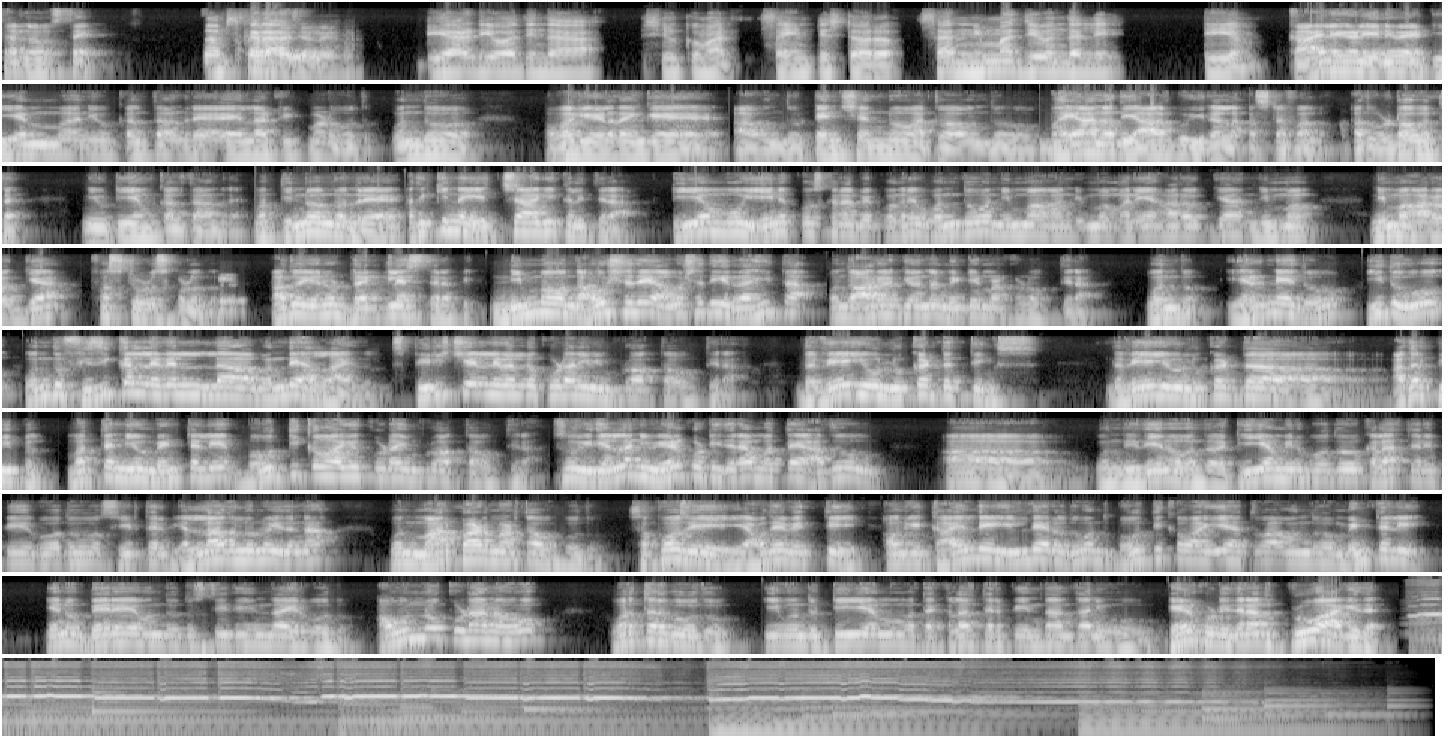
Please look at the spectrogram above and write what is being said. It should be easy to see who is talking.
Speaker 1: Sir ನಮಸ್ತೆ.
Speaker 2: ನಮಸ್ಕಾರ
Speaker 3: ಜನ.
Speaker 2: D R D Shivakumar scientist ಅವರು. ಸರ್ ನಿಮ್ಮ ಜೀವನದಲ್ಲಿ ಟಿ ಎಂ?
Speaker 1: ಕಾಯಿಲೆಗಳು ಏನಿವೆ ಟಿ ಎಂ ನೀವು ಕಲ್ತ ಅಂದ್ರೆ ಎಲ್ಲ ಟ್ರೀಟ್ ಮಾಡಬಹುದು ಒಂದು ಅವಾಗ ಹೇಳ್ದಂಗೆ ಆ ಒಂದು ಟೆನ್ಷನ್ ಅಥವಾ ಒಂದು ಭಯ ಅನ್ನೋದು ಯಾರಿಗೂ ಇರಲ್ಲ ಫಸ್ಟ್ ಆಫ್ ಆಲ್ ಅದು ಹೊರಟೋಗುತ್ತೆ. ನೀವು ಟಿ ಎಂ ಕಲ್ತ ಅಂದ್ರೆ. ಮತ್ ಇನ್ನೊಂದು ಅಂದ್ರೆ ಅದಕ್ಕಿಂತ ಹೆಚ್ಚಾಗಿ ಕಲಿತೀರಾ? ಟಿ ಎಂ ಏನಕ್ಕೋಸ್ಕರ ಬೇಕು ಅಂದ್ರೆ ಒಂದು ನಿಮ್ಮ ನಿಮ್ಮ ಮನೆಯ ಆರೋಗ್ಯ ನಿಮ್ಮ ನಿಮ್ಮ ಆರೋಗ್ಯ ಫಸ್ಟ್ ಉಳಿಸ್ಕೊಳ್ಳೋದು. ಅದು ಏನು ಡ್ರಗ್ಲೆಸ್ ಥೆರಪಿ ನಿಮ್ಮ ಒಂದು ಔಷಧಿ ಔಷಧಿ ರಹಿತ ಒಂದು ಆರೋಗ್ಯವನ್ನ ಮೇಂಟೈನ್ ಮಾಡ್ಕೊಂಡು ಹೋಗ್ತೀರಾ? ಒಂದು. ಎರಡನೇದು, ಇದು ಒಂದು ಫಿಸಿಕಲ್ ಲೆವೆಲ್ ಒಂದೇ ಅಲ್ಲ ಇದು. ಸ್ಪಿರಿಚುವಲ್ ಲೆವೆಲ್ ಕೂಡ ನೀವು ಇಂಪ್ರೂವ್ ಆಗ್ತಾ ಹೋಗ್ತೀರಾ? The way you look at the things the way you look at the other people ಮತ್ತೆ ನೀವು ಮೆಂಟಲಿ ಬೌದ್ಧಿಕವಾಗಿ ಕೂಡ ಇಂಪ್ರೂವ್ ಆಗ್ತಾ ಹೋಗ್ತೀರಾ? ಸೊ ಇದೆಲ್ಲ ನೀವು ಹೇಳ್ಕೊಟ್ಟಿದ್ದೀರಾ, ಮತ್ತೆ ಅದು, ಆ ಒಂದು ಇದೇನೋ ಒಂದು ಟಿ ಎಂ ಇರ್ಬೋದು ಕಲರ್ ಥೆರಪಿ ಇರ್ಬೋದು ಸೀಟ್ ಥೆರಪಿ ಎಲ್ಲಾದ್ರಲ್ಲೂ ಇದನ್ನ ಒಂದು ಮಾರ್ಪಾಡು ಮಾಡ್ತಾ ಹೋಗ್ಬೋದು. ಸಪೋಸ್ ಯಾವುದೇ ವ್ಯಕ್ತಿ ಅವನಿಗೆ ಕಾಯಿಲೆ ಇಲ್ಲದೆ ಇರೋದು ಒಂದು ಬೌದ್ಧಿಕವಾಗಿ ಅಥವಾ ಒಂದು ಮೆಂಟಲಿ ಏನೋ ಬೇರೆ ಒಂದು ದುಸ್ಥಿತಿಯಿಂದ ಇರ್ಬೋದು. ಅವನ್ನೂ ಕೂಡ ನಾವು ಹೊರತರಬಹುದು. ಈ ಒಂದು ಟಿ ಎಂ ಮತ್ತೆ ಕಲರ್ ಥೆರಪಿಯಿಂದ ಅಂತ ನೀವು ಹೇಳ್ಕೊಟ್ಟಿದ್ದೀರಾ, ಅದು ಪ್ರೂವ್ ಆಗಿದೆ.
